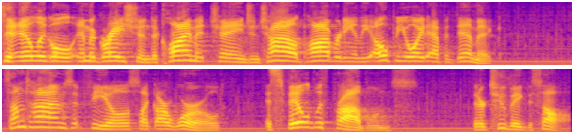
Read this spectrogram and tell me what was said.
to illegal immigration to climate change and child poverty and the opioid epidemic, sometimes it feels like our world is filled with problems that are too big to solve.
